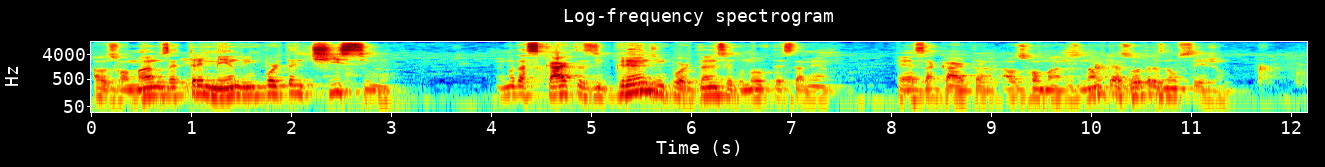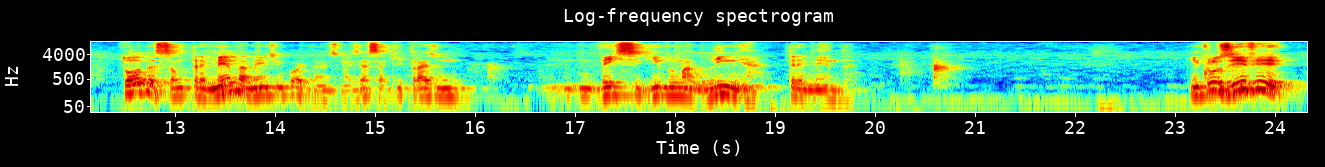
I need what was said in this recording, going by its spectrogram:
aos Romanos é tremendo, importantíssimo. É uma das cartas de grande importância do Novo Testamento. É essa carta aos Romanos. Não que as outras não sejam. Todas são tremendamente importantes, mas essa aqui traz um, um vem seguindo uma linha tremenda. Inclusive,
